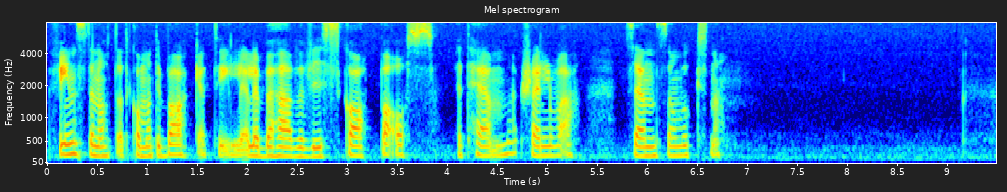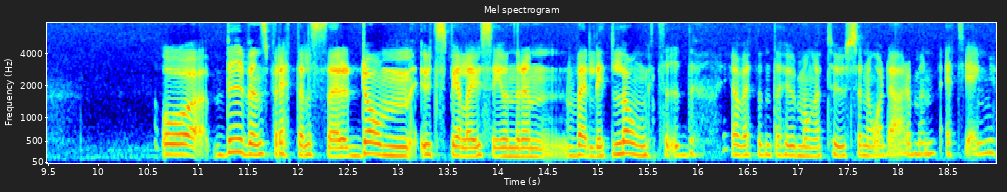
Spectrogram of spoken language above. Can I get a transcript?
Finns det något att komma tillbaka till eller behöver vi skapa oss ett hem själva sen som vuxna? Och Bibelns berättelser de utspelar ju sig under en väldigt lång tid. Jag vet inte hur många tusen år det är, men ett gäng.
